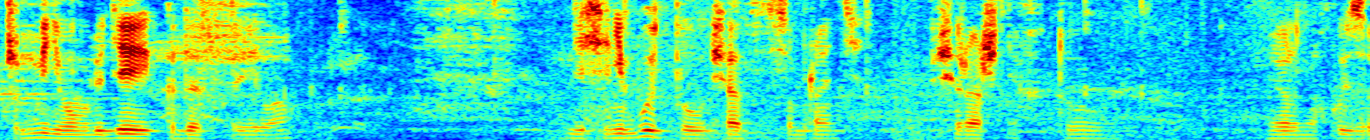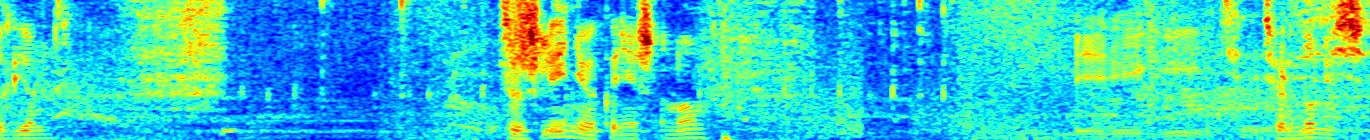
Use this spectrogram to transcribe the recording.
чтобы минимум людей КД стоило. Если не будет получаться собрать вчерашних, то, наверное, хуй забьем. К сожалению, конечно, но... Вернулись.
